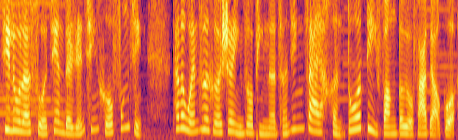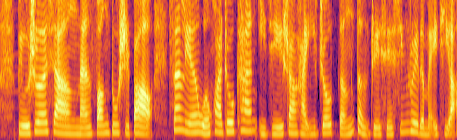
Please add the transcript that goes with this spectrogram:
记录了所见的人情和风景。他的文字和摄影作品呢，曾经在很多地方都有发表过，比如说像《南方都市报》、三联文化周刊以及上海一周等等这些新锐的媒体啊。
